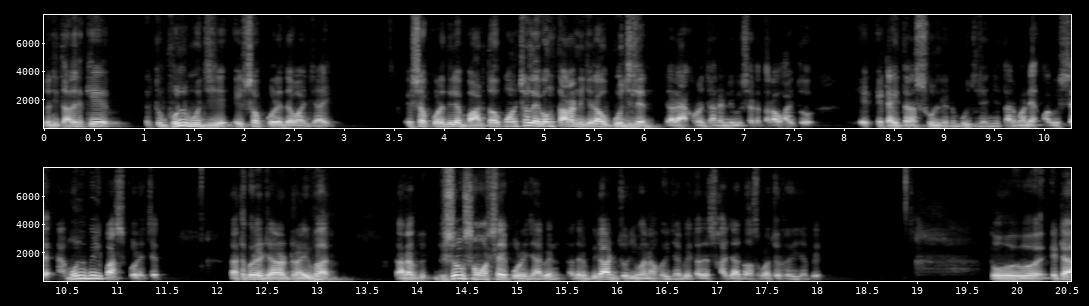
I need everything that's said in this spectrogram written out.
যদি তাদেরকে একটু ভুল বুঝিয়ে এইসব করে দেওয়া যায়, এসব করে দিলে বার্তাও পৌঁছালো এবং তারা নিজেরাও বুঝলেন, যারা এখনও জানেননি বিষয়টা, তারাও হয়তো এটাই তারা শুনলেন, বুঝলেন যে তার মানে শাহ এমন বিল পাস করেছেন, তাতে করে যারা ড্রাইভার তারা ভীষণ সমস্যায় পড়ে যাবেন, তাদের বিরাট জরিমানা হয়ে যাবে, তাদের সাজা দশ বছর হয়ে যাবে। তো এটা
